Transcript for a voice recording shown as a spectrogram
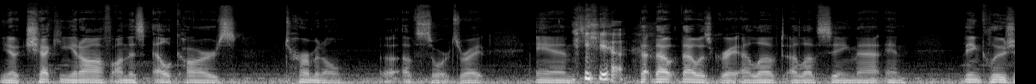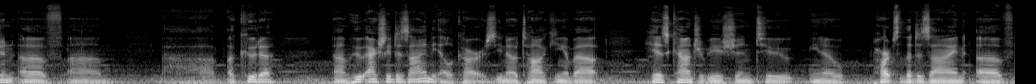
you know checking it off on this LCARS terminal uh, of sorts, right? And yeah, that, that that was great. I loved I loved seeing that and the inclusion of um, uh, Okuda, um, who actually designed the LCARS. You know, talking about his contribution to you know parts of the design of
